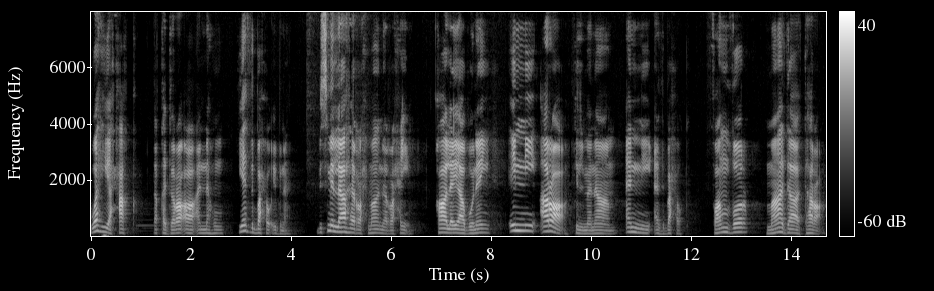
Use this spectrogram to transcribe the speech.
وهي حق. لقد رأى أنه يذبح ابنه. بسم الله الرحمن الرحيم. قال يا بني إني أرى في المنام أني أذبحك. فانظر ماذا ترى.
